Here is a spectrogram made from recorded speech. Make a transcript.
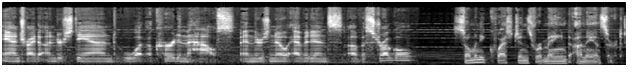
and try to understand what occurred in the house. And there's no evidence of a struggle. So many questions remained unanswered.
